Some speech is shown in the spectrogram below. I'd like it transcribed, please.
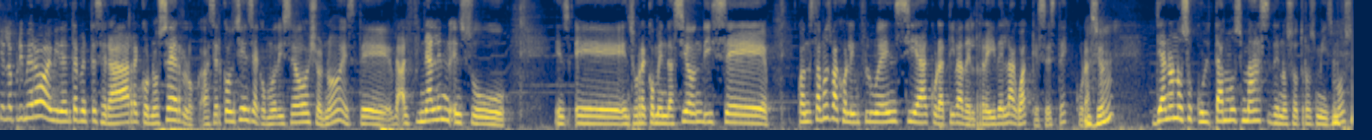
Que lo primero, evidentemente, será reconocerlo, hacer conciencia, como dice Osho, ¿no? Este, al final, en, en su en, en su recomendación dice, cuando estamos bajo la influencia curativa del rey del agua, que es este, curación, ya no nos ocultamos más de nosotros mismos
